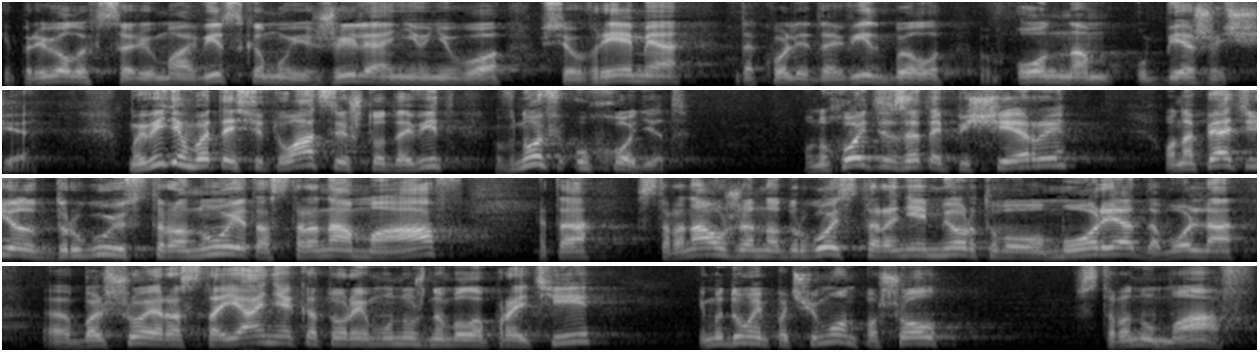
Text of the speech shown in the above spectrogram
И привел их к царю Моавицкому, и жили они у него все время, доколе Давид был в онном убежище. Мы видим в этой ситуации, что Давид вновь уходит. Он уходит из этой пещеры, он опять идет в другую страну, это страна Маав, это страна уже на другой стороне Мертвого моря, довольно большое расстояние, которое ему нужно было пройти. И мы думаем, почему он пошел в страну Маав,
